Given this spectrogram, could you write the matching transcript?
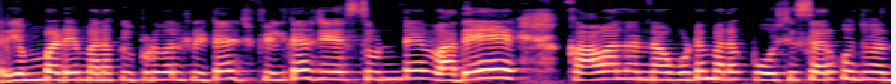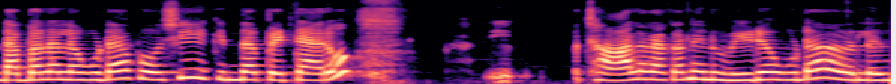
ఎంబడే మనకు ఇప్పుడు వాళ్ళు ఫిల్టర్ ఫిల్టర్ చేసి చేస్తుంటే అదే కావాలన్నా కూడా మనకు పోషిస్తారు. కొంచెం డబ్బాలలో కూడా పోసి కింద పెట్టారు. చాలా రకాల నేను వీడియో కూడా లేదు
